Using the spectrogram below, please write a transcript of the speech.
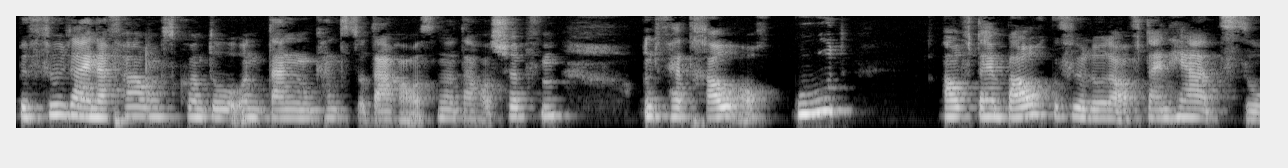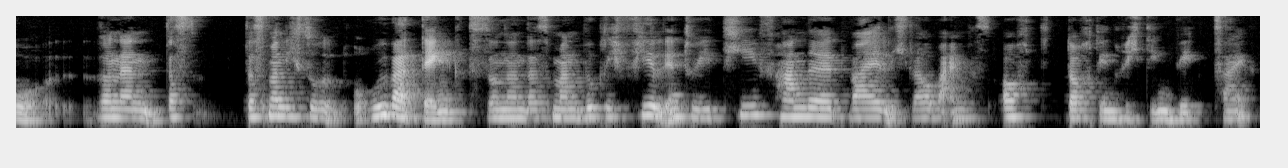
befüll dein Erfahrungskonto und dann kannst du daraus, ne, daraus schöpfen und vertrau auch gut auf dein Bauchgefühl oder auf dein Herz, so, sondern das dass man nicht so rüberdenkt, sondern dass man wirklich viel intuitiv handelt, weil ich glaube, einem das oft doch den richtigen Weg zeigt.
